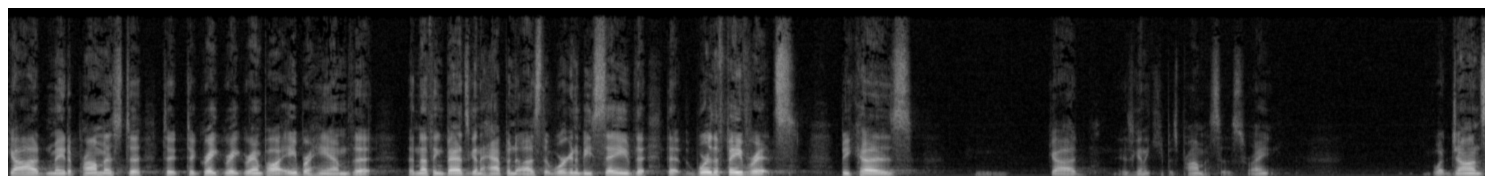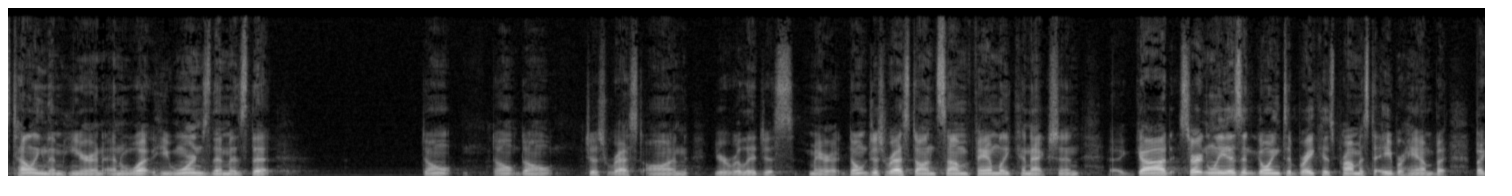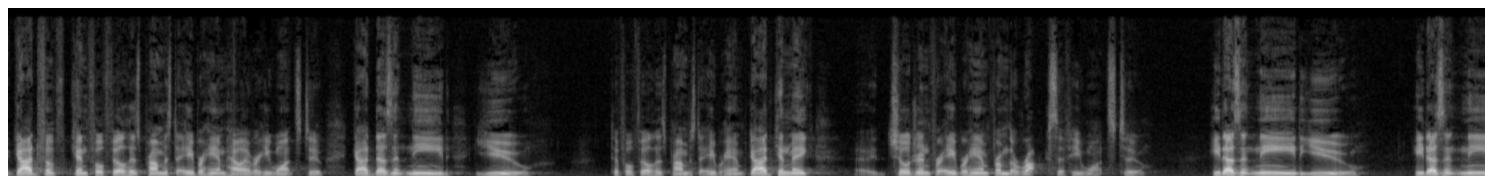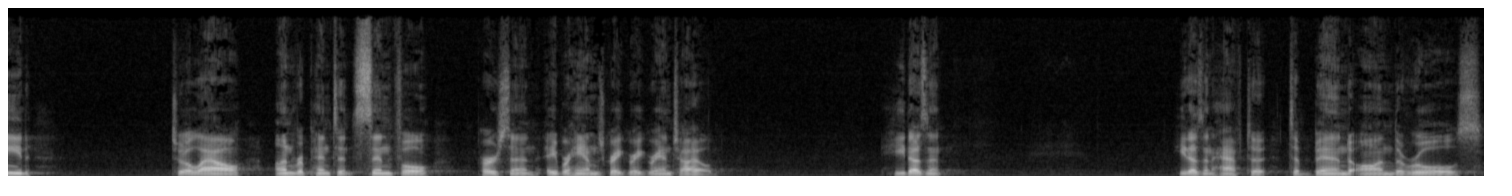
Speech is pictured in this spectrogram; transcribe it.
God made a promise to, to, to great great grandpa Abraham that, that nothing bad's going to happen to us, that we're going to be saved, that, that we're the favorites because God is going to keep his promises, right? what John's telling them here and, and what he warns them is that don't, don't, don't just rest on your religious merit. Don't just rest on some family connection. Uh, God certainly isn't going to break his promise to Abraham, but, but God f- can fulfill his promise to Abraham however he wants to. God doesn't need you to fulfill his promise to Abraham. God can make uh, children for Abraham from the rocks if he wants to. He doesn't need you he doesn't need to allow unrepentant, sinful person, Abraham's great great grandchild, he doesn't he doesn't have to, to bend on the rules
